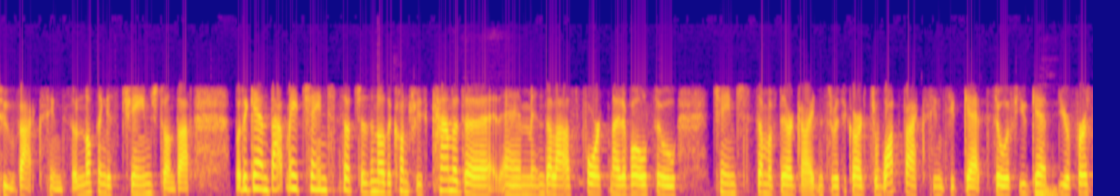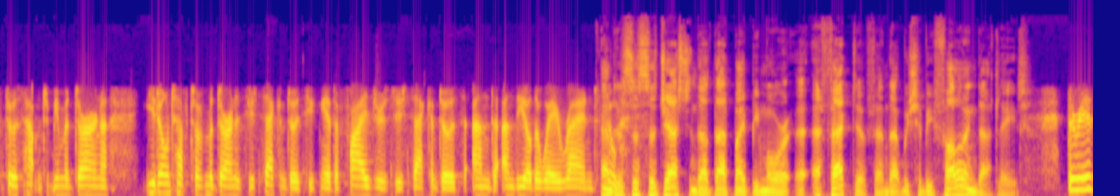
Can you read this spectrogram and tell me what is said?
two vaccines. So nothing has changed on that. But again, that may change, such as in other countries. Canada, um, in the last fortnight, have also changed some of their guidance with regards to what vaccines you get. So if you get mm. your first dose happen to be Moderna, you don't have to have Moderna as your second dose. You can get a Pfizer as your second dose and, and the other way around. And so, there's a suggestion that that might be more uh, effective and that we should be following that lead. There is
